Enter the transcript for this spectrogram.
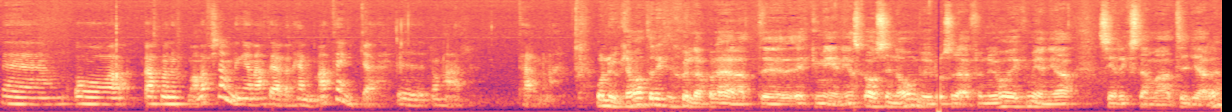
Eh, och att man uppmanar församlingarna att även hemma tänka i de här termerna. Och nu kan man inte riktigt skylla på det här att eh, Ekumenia ska ha sina ombud och sådär, för nu har Ekumenia sin riksstämma tidigare.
